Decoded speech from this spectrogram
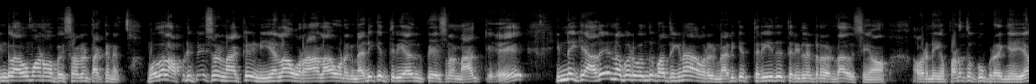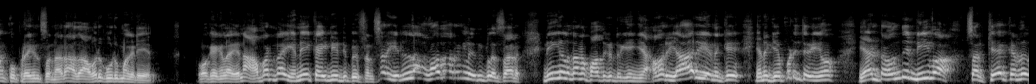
எங்களை அவமானமாக பேசுகிறான்னு டக்குன்னு. முதல்ல அப்படி பேசுகிற நாக்கு நீ எல்லாம் ஒரு ஆளாக உனக்கு நடிக்க தெரியாதுன்னு பேசுகிற நாக்கு இன்றைக்கி அதே நபர் வந்து பார்த்தீங்கன்னா அவருக்கு நடிக்க தெரியுது தெரியலன்ற ரெண்டாவது விஷயம். அவர் நீங்கள் படத்தை கூப்பிடுறீங்க ஏன் கூப்பிட்றீங்கன்னு சொன்னார். அது அவருக்கு உரிமை கிடையாது. ஓகேங்களா? ஏன்னா அவர் தான் என்னைய கை நீட்டி பேசுறாங்க சார் எல்லா ஆதாரங்களும் இருக்குல்ல சார். நீங்களும் தானே பார்த்துக்கிட்டு இருக்கீங்க. அவர் யார் எனக்கு? எனக்கு எப்படி தெரியும்? என்கிட்ட வந்து நீ வா. சார் கேட்குறது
